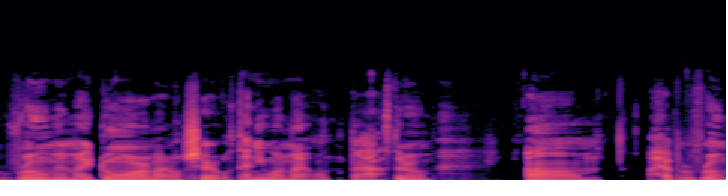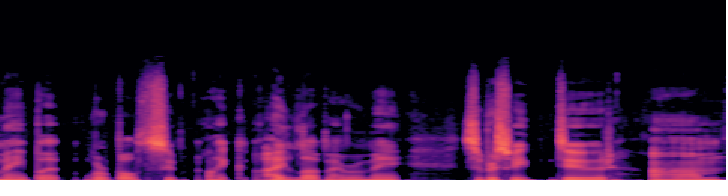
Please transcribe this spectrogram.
room in my dorm. I don't share it with anyone. My own bathroom. Um, I have a roommate, but we're both super. Like I love my roommate. Super sweet dude. Um,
